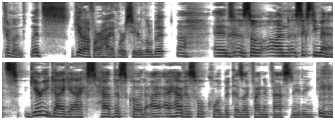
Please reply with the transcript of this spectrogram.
come on, let's get off our high horse here a little bit. And uh, so on 60 Minutes, Gary Gygax had this quote. I, I have his whole quote because I find it fascinating. Mm-hmm.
